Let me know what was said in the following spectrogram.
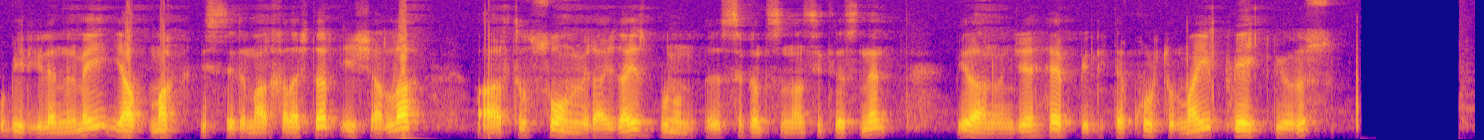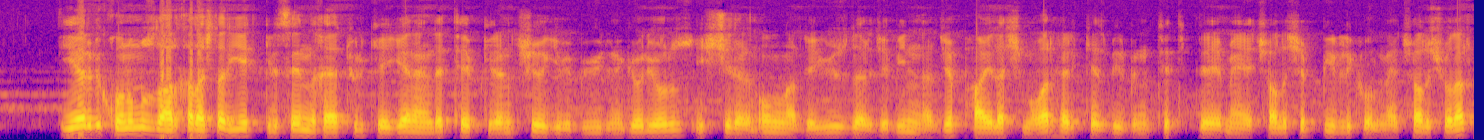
bu bilgilendirmeyi yapmak istedim arkadaşlar. İnşallah artık son virajdayız. Bunun e, sıkıntısından, stresinden bir an önce hep birlikte kurtulmayı bekliyoruz. Diğer bir konumuz da arkadaşlar yetkili sendikaya Türkiye genelinde tepkilerin çığ gibi büyüdüğünü görüyoruz. İşçilerin onlarca, yüzlerce, binlerce paylaşımı var. Herkes birbirini tetiklemeye çalışıp birlik olmaya çalışıyorlar.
